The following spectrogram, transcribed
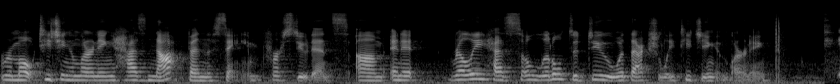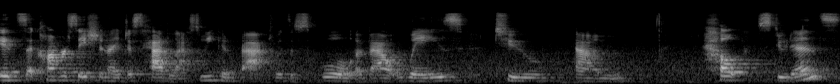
remote teaching and learning has not been the same for students. Um, and it really has so little to do with actually teaching and learning. It's a conversation I just had last week, in fact, with the school about ways to um, help students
